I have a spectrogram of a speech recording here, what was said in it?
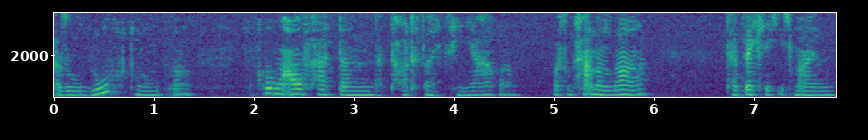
also sucht und äh, Augen auf hat, dann, dann dauert es doch nicht zehn Jahre. Was subhanallah, tatsächlich, ich meine,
